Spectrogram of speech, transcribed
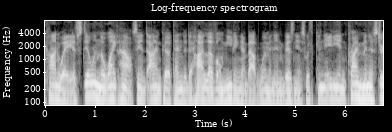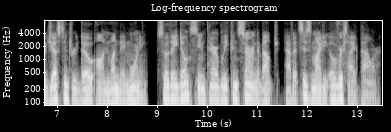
Conway is still in the White House and Ivanka attended a high-level meeting about women in business with Canadian Prime Minister Justin Trudeau on Monday morning so they don't seem terribly concerned about Chaffetz's mighty oversight power.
